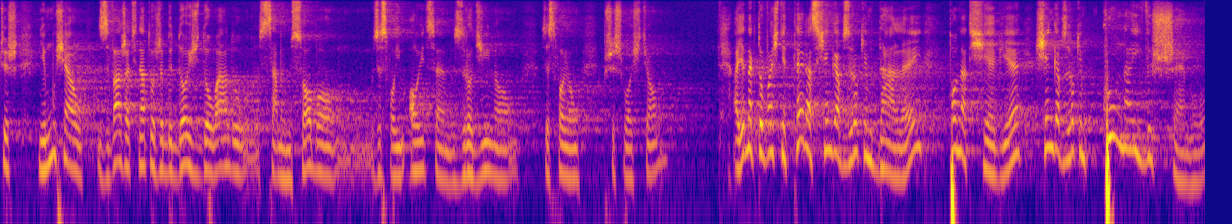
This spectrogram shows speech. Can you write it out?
Czyż nie musiał zważać na to, żeby dojść do ładu z samym sobą, ze swoim ojcem, z rodziną, ze swoją przyszłością? A jednak to właśnie teraz sięga wzrokiem dalej, ponad siebie, sięga wzrokiem ku najwyższemu,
